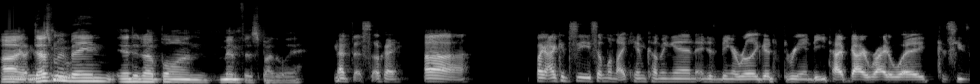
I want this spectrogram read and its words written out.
Uh, know, he- Desmond Bane ended up on Memphis, by the way. Memphis. Okay. Uh, like I could see someone like him coming in and just being a really good three and D type guy right away because he's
